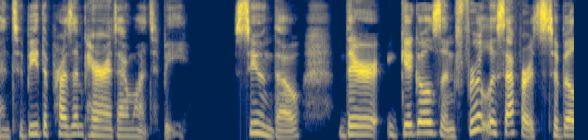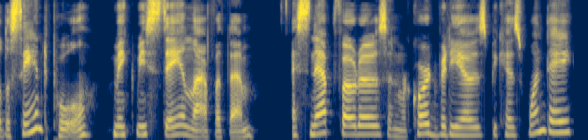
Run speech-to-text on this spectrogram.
and to be the present parent I want to be. Soon, though, their giggles and fruitless efforts to build a sand pool make me stay and laugh with them. I snap photos and record videos because one day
